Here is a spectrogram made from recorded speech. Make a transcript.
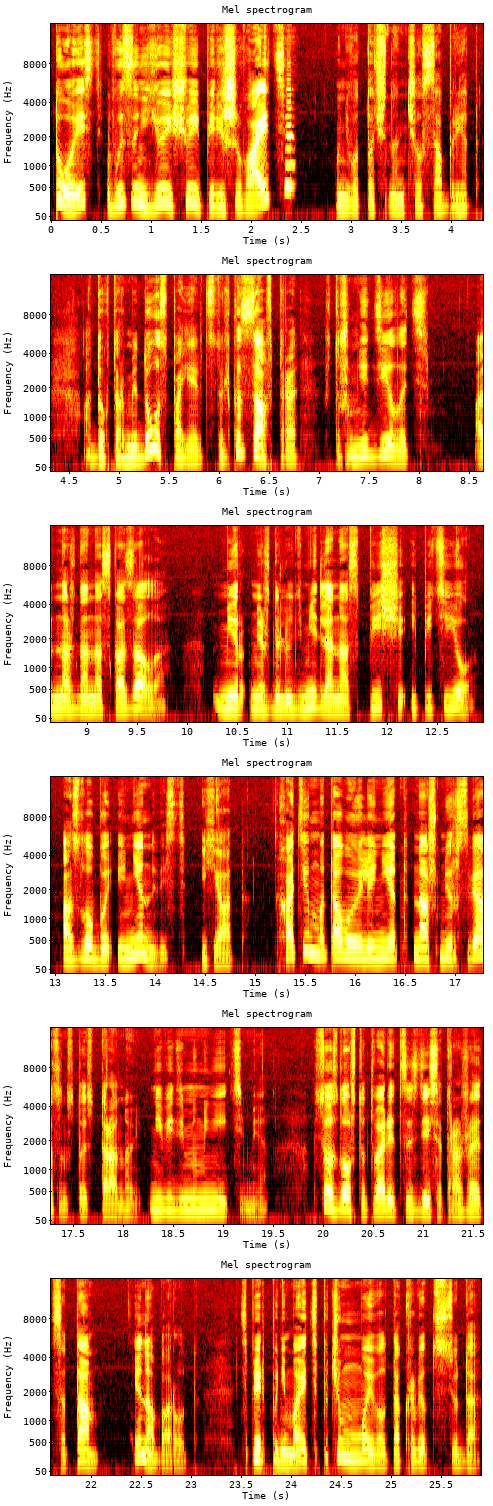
То есть вы за нее еще и переживаете? У него точно начался бред. А доктор Медоуз появится только завтра. Что же мне делать? Однажды она сказала, «Мир между людьми для нас пища и питье, а злоба и ненависть – яд. Хотим мы того или нет, наш мир связан с той стороной, невидимыми нитями. Все зло, что творится здесь, отражается там, и наоборот. Теперь понимаете, почему Мэйвелл так рвется сюда?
